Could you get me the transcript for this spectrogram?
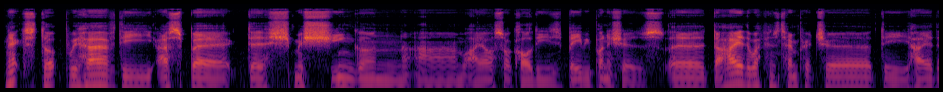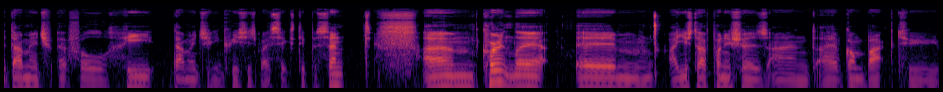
Next up, we have the Aspect Dish Machine Gun. Um, I also call these Baby Punishers. Uh, the higher the weapon's temperature, the higher the damage at full heat. Damage increases by 60%. Um, currently, um, I used to have Punishers and I have gone back to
